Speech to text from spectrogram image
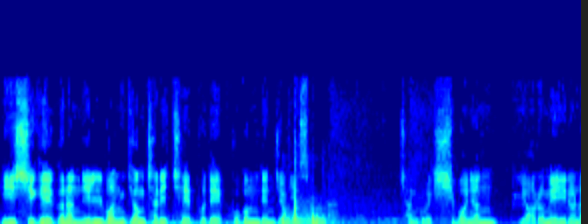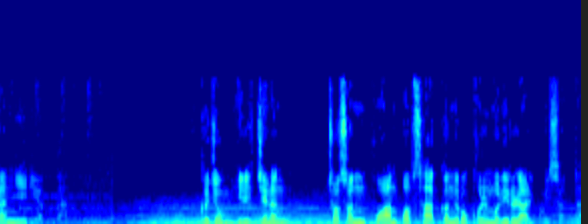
이 시기에 그는 일본 경찰이 체포돼 구금된 적이 있었다. 1915년 여름에 일어난 일이었다. 그중 일제는 조선 보안법 사건으로 골머리를 앓고 있었다.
